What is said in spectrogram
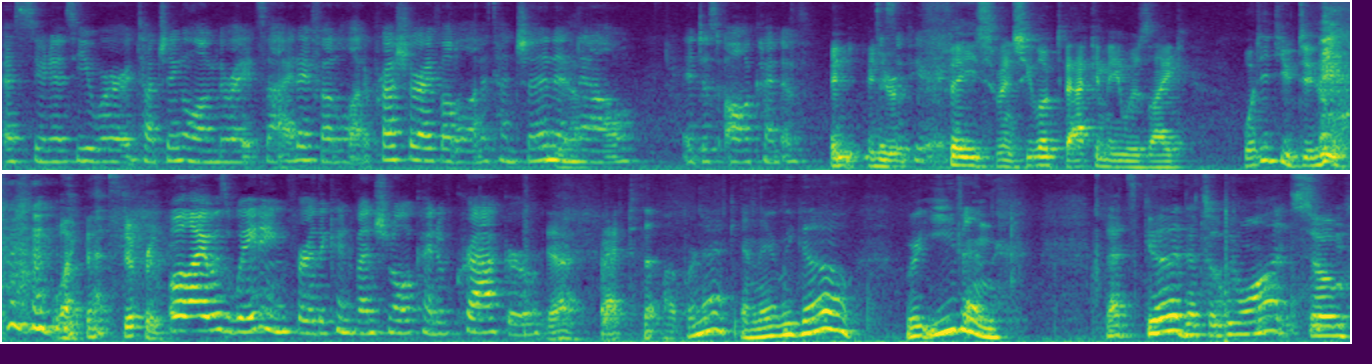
as soon as you were touching along the right side, I felt a lot of pressure, I felt a lot of tension, Yeah. and now it just all kind of And, and your face when she looked back at me was like, "What did you do?" like that's different. Well, I was waiting for the conventional kind of crack or Yeah. Back to the upper neck, and there we go. We're even. That's good. That's what we want. So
